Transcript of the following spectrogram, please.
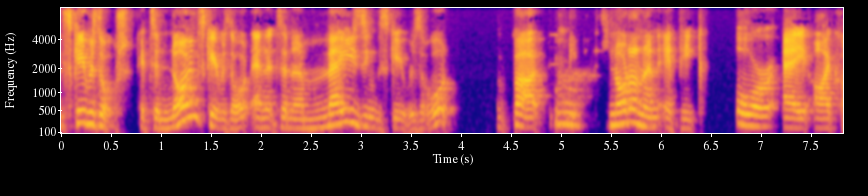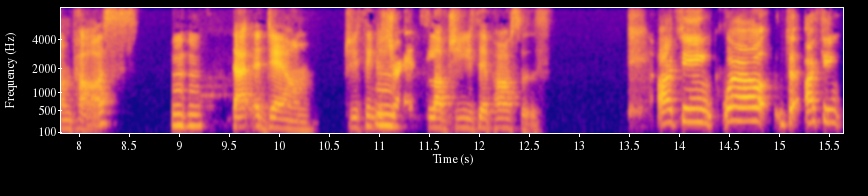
ski resort. It's a known ski resort and it's an amazing ski resort, but mm. it's not on an Epic or a Icon Pass mm-hmm. that are down Do you think Mm. Australians love to use their passes? I think. Well, th- I think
